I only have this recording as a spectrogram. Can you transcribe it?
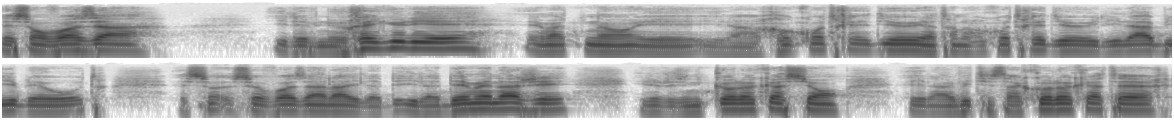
Et son voisin il est venu régulier et maintenant il, a rencontré Dieu, il est en train de rencontrer Dieu, il lit la Bible et autres. Et ce, voisin-là, il a, déménagé, il est dans une colocation et il a invité sa colocataire.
